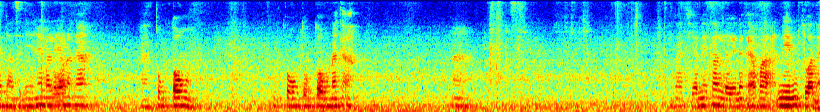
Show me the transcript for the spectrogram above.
ยนอัศนีให้มาแล้วนะคะตรงตรงตรงตรงตรงๆนะคะอ่านะคะเขียนให้ท่านเลยนะคะว่าเน้นตัวไหน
